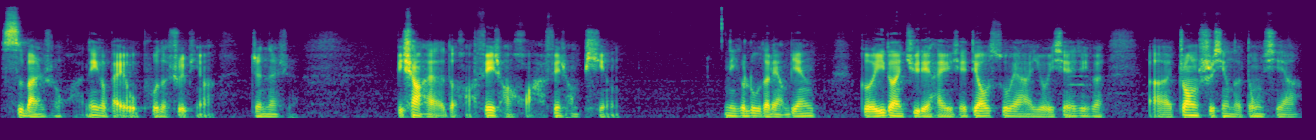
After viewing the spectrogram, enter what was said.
丝般顺滑，那个柏油铺的水平啊，真的是比上海的都好，非常滑，非常平。那个路的两边隔一段距离还有一些雕塑呀，有一些这个。呃，装饰性的东西啊，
